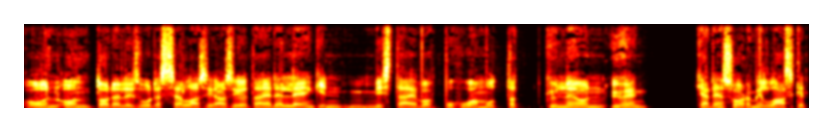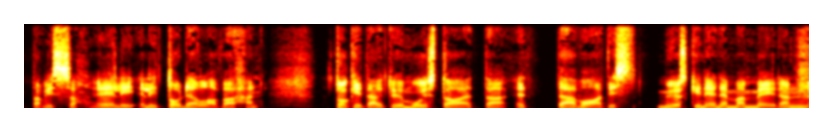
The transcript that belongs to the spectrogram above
on, on todellisuudessa sellaisia asioita edelleenkin, mistä ei voi puhua, mutta kyllä ne on yhden käden sormin laskettavissa, eli, eli todella vähän. Toki täytyy muistaa, että, että tämä vaatisi myöskin enemmän meidän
